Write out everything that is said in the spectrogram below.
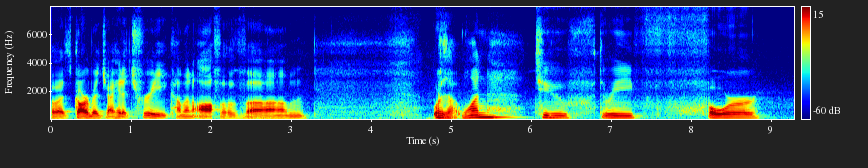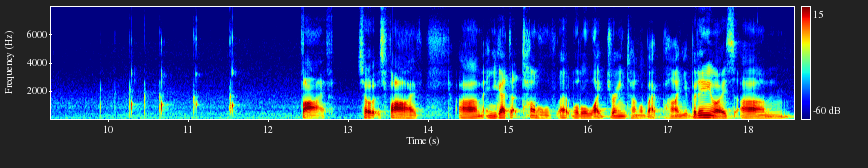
was garbage. I hit a tree coming off of, um, what is that? One, two, three, four, five. So it was five. Um, and you got that tunnel, that little like drain tunnel back behind you. But anyways, um,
